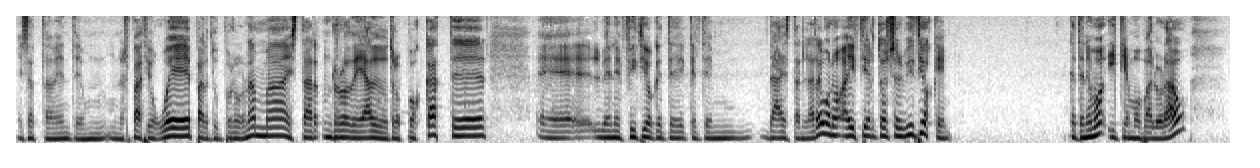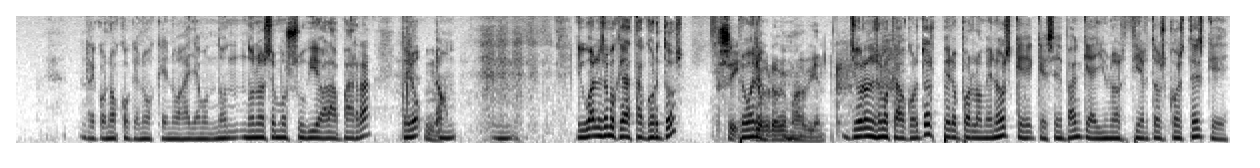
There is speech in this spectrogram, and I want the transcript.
Exactamente, un, un espacio web para tu programa, estar rodeado de otros podcasters, eh, el beneficio que te, que te da estar en la red. Bueno, hay ciertos servicios que, que tenemos y que hemos valorado. Reconozco que no es que nos hayamos, no, no nos hemos subido a la parra, pero No. mm, mm, igual nos hemos quedado hasta cortos. Sí, Pero bueno, yo creo que más bien. Yo creo que nos hemos quedado cortos, pero por lo menos que, que sepan que hay unos ciertos costes que,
